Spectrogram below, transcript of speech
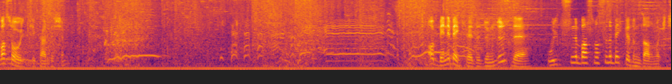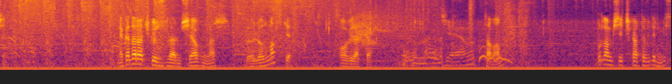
Bas o ultiyi kardeşim. O beni bekledi dümdüz de. Ultisini basmasını bekledim dalmak için. Ne kadar aç gözlülermiş ya bunlar. Böyle olmaz ki. O bir dakika. Tamam. Buradan bir şey çıkartabilir miyiz?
